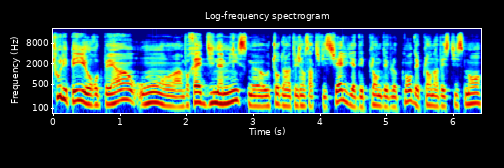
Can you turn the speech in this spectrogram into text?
tous les pays européens ont un vrai dynamisme autour de l'intelligence artificielle. Il y a des plans de développement, des plans d'investissement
